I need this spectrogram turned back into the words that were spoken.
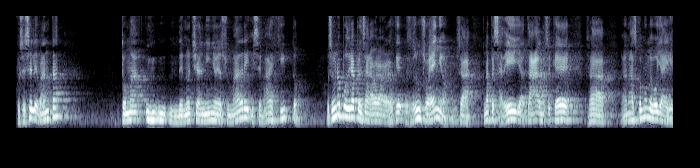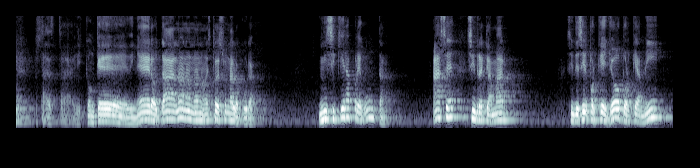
José se levanta, toma de noche al niño y a su madre y se va a Egipto. O sea, uno podría pensar, a ver, a ver, ¿qué? Pues es un sueño, o sea, una pesadilla, tal, no sé qué. O sea, además, ¿cómo me voy a ir? ¿Y con qué dinero, tal? No, no, no, no, esto es una locura. Ni siquiera pregunta. Hace sin reclamar, sin decir por qué yo, por qué a mí.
